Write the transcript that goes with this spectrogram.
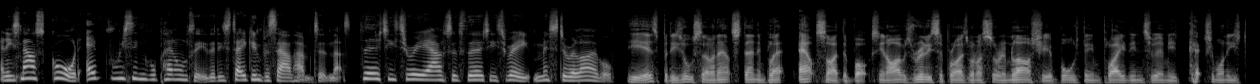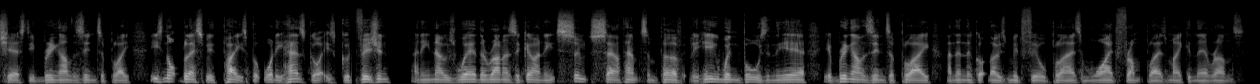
and he's now scored every single penalty that he's taken for Southampton. That's 33 out of 33. Mr. Reliable. He is, but he's also an outstanding player outside the box. You know, I was really surprised when I saw him last year. Balls being played into him, he'd catch them on his chest, he'd bring others into play. He's not blessed with pace, but what he has got is good vision, and he knows where the runners are going. It suits Southampton perfectly. He win balls in the air, he'll bring others into play, and then they've got those midfield players and wide front players making their runs.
